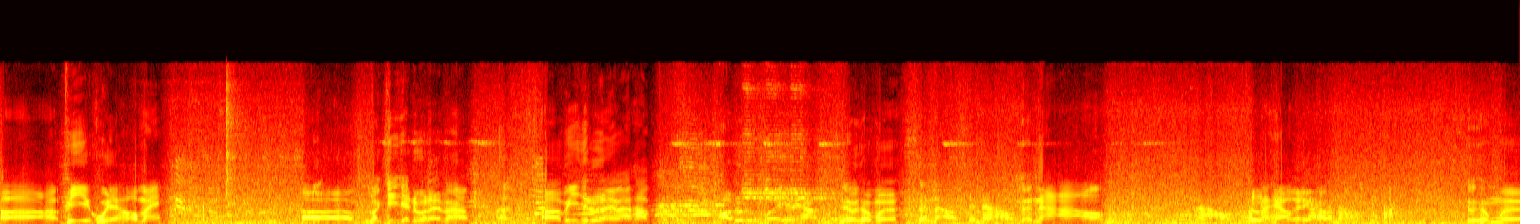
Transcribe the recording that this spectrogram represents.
เอ่อพี่คุยกับเขาไหม เอ่อเมื่อกี้จะดูอะไรบ้างครับเออพี่จะดูอะไรบ้างครับเอาดูถุงมือใช่ไหมครับดูถุงมือเสื้อหนาวเสื้อหนาวเสื้อหนาวหนาวดูหน่อยครับดูเลยครับหนาวดูถุงมือ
